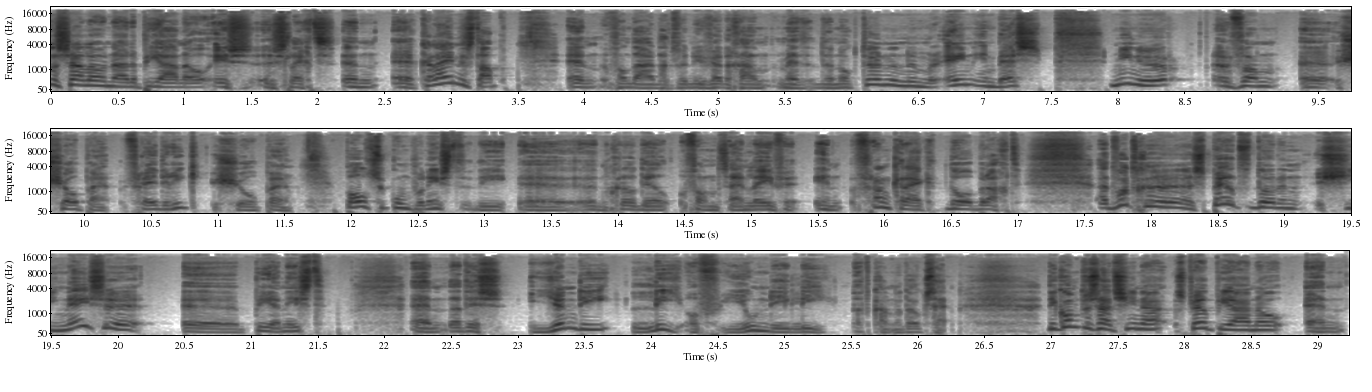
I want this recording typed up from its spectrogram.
Van de cello naar de piano is slechts een uh, kleine stap. En vandaar dat we nu verder gaan met de nocturne nummer 1 in Bes. Mineur van uh, Chopin, Frédéric Chopin. Poolse componist die uh, een groot deel van zijn leven in Frankrijk doorbracht. Het wordt gespeeld door een Chinese pianist. En dat is Yundi Lee of Yundi Lee. Dat kan het ook zijn. Die komt dus uit China, speelt piano en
